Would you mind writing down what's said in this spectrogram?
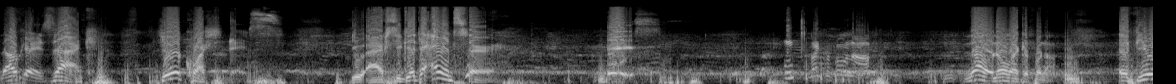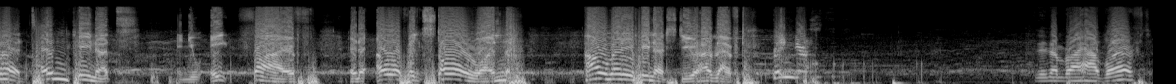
okay, Zach. Your question is, you actually get to answer. Is Microphone off. no, no microphone up. If you had ten peanuts and you ate five, and an elephant stole one, how many peanuts do you have left? Fingers. The number I have left?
